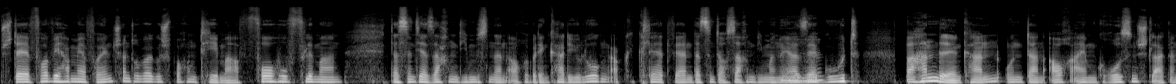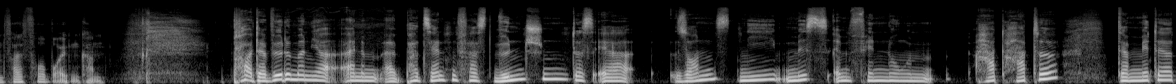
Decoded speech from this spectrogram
stell dir vor, wir haben ja vorhin schon drüber gesprochen, Thema Vorhofflimmern. Das sind ja Sachen, die müssen dann auch über den Kardiologen abgeklärt werden. Das sind auch Sachen, die man mhm. ja sehr gut behandeln kann und dann auch einem großen Schlaganfall vorbeugen kann. Boah, da würde man ja einem äh, Patienten fast wünschen, dass er sonst nie Missempfindungen hat, hatte, damit er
